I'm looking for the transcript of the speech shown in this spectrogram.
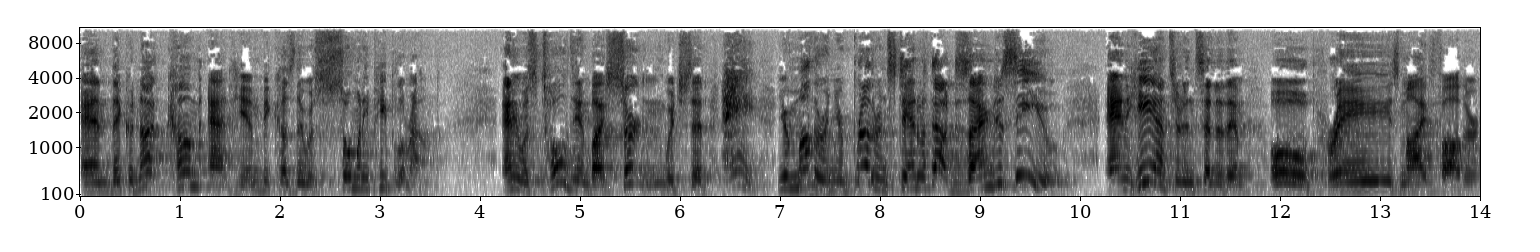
And they could not come at him because there were so many people around. And it was told him by certain, which said, Hey, your mother and your brethren stand without, desiring to see you. And he answered and said to them, Oh, praise my Father.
